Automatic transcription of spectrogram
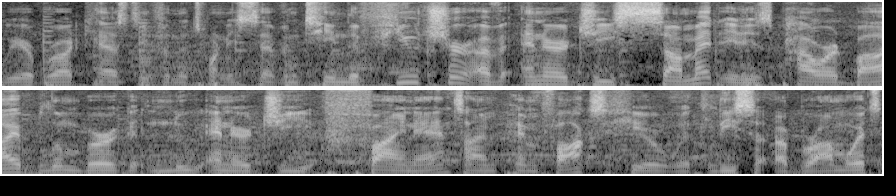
We are broadcasting from the 2017 The Future of Energy Summit. It is powered by Bloomberg New Energy Finance. I'm Pim Fox here with Lisa Abramowitz.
